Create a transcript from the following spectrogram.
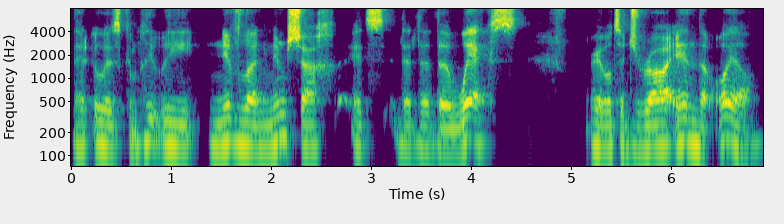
that it was completely nivla nimshach. It's the, the, the wicks were able to draw in the oil.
